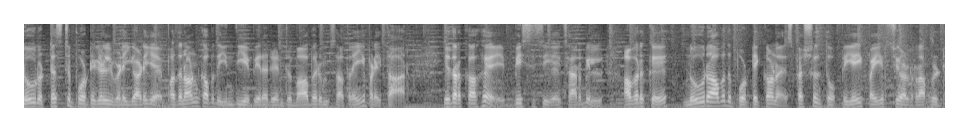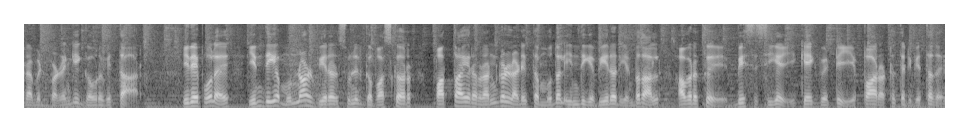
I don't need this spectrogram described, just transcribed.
நூறு டெஸ்ட் போட்டிகளில் விளையாடிய பதினான்காவது இந்திய வீரர் என்று மாபெரும் சாதனையை படைத்தார். இதற்காக பிசிசிஐ சார்பில் அவருக்கு நூறாவது போட்டிக்கான ஸ்பெஷல் தொப்பியை பயிற்சியாளர் ராகுல் டிராவிட் வழங்கி கௌரவித்தார். இதேபோல இந்திய முன்னாள் வீரர் சுனில் கவாஸ்கர் பத்தாயிரம் ரன்கள் அடித்த முதல் இந்திய வீரர் என்பதால் அவருக்கு பிசிசிஐ கேக் வெட்டி பாராட்டு தெரிவித்தது.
